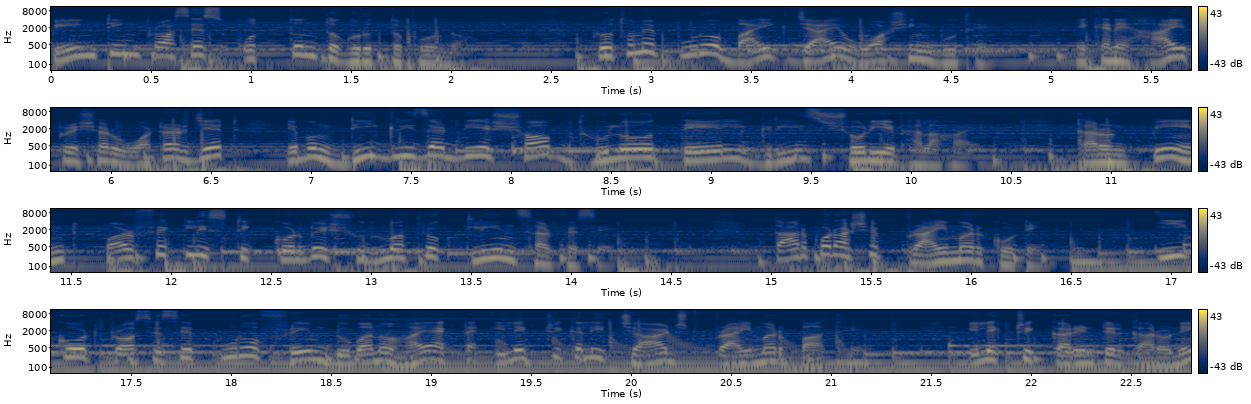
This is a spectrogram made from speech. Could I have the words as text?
পেইন্টিং প্রসেস অত্যন্ত গুরুত্বপূর্ণ। প্রথমে পুরো বাইক যায় ওয়াশিং বুথে। এখানে হাই প্রেশার ওয়াটার জেট এবং ডিগ্রিজার দিয়ে সব ধুলো, তেল গ্রিজ সরিয়ে ফেলা হয়। কারণ পেইন্ট পারফেক্টলি স্টিক করবে শুধুমাত্র ক্লিন সারফেসে। তারপর আসে প্রাইমার কোটিং। ই কোট প্রসেসে পুরো ফ্রেম ডুবানো হয় একটা ইলেকট্রিক্যালি চার্জড প্রাইমার বাথে। ইলেকট্রিক কারেন্টের কারণে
